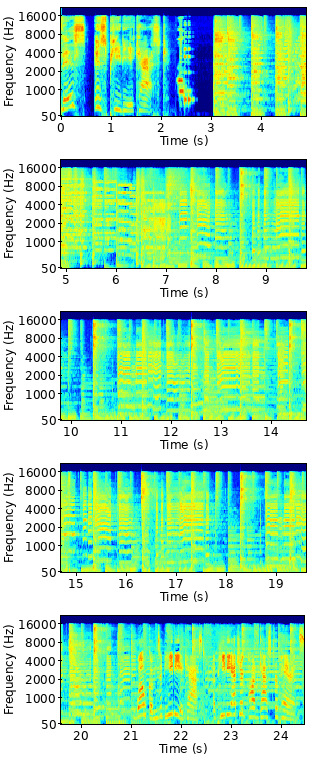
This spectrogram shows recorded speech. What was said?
This is PediaCast. Welcome to PediaCast, a pediatric podcast for parents.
